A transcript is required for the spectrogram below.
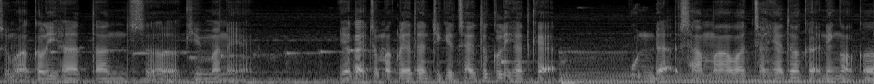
cuma kelihatan segimana ya. Ya kayak cuma kelihatan dikit. Saya tuh kelihat kayak pundak sama wajahnya tuh agak nengok ke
